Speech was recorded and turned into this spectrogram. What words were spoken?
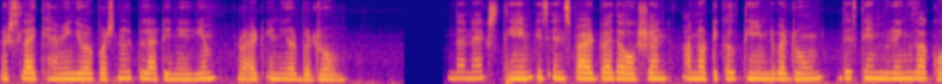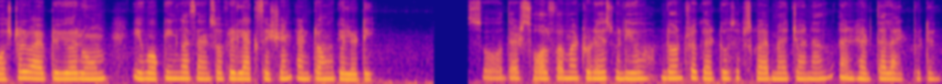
It's like having your personal planetarium right in your bedroom. The next theme is inspired by the ocean, a nautical themed bedroom. This theme brings a coastal vibe to your room, evoking a sense of relaxation and tranquility. So that's all for my today's video. Don't forget to subscribe my channel and hit the like button.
